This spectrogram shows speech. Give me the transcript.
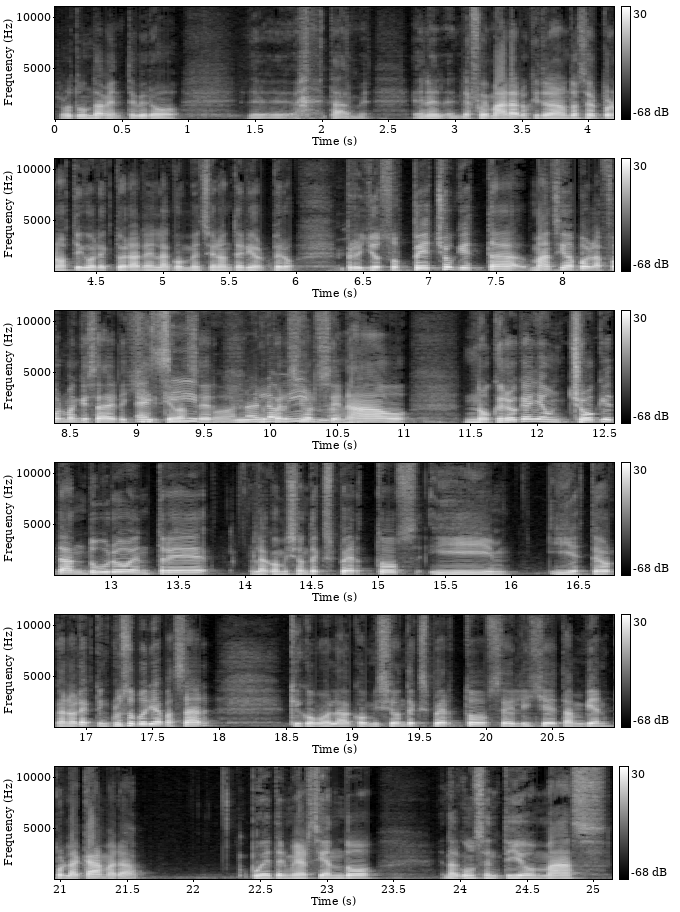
rotundamente, pero le fue mal a los que trataron de hacer pronóstico electoral en la convención anterior, pero, pero yo sospecho que esta, máxima por la forma en que se va a elegir, eh, que va a ser no el Senado, no creo que haya un choque tan duro entre la comisión de expertos y, y este órgano electo. Incluso podría pasar que como la comisión de expertos se elige también por la Cámara, puede terminar siendo en algún sentido más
